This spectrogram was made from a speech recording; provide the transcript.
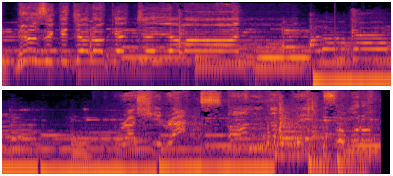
Music is Jano Kenche, yeah.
